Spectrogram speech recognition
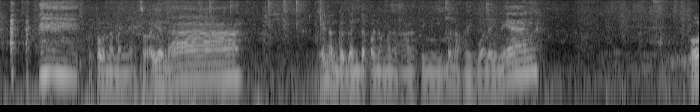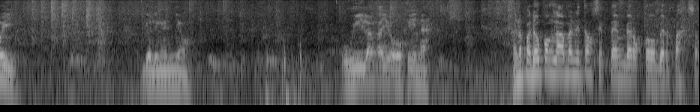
Totoo naman yan. So ayun na. Ayun, ang gaganda pa naman ng ating ibon. Nakahiwalay na yan. Hoy! Galingan nyo. Uwi lang kayo, okay na. Ano pa daw pang laban nito? September, October pa. So,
